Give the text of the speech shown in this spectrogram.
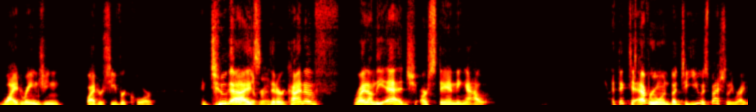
wide ranging wide receiver core. And two guys that are kind of right on the edge are standing out. I think to everyone, but to you especially, right?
